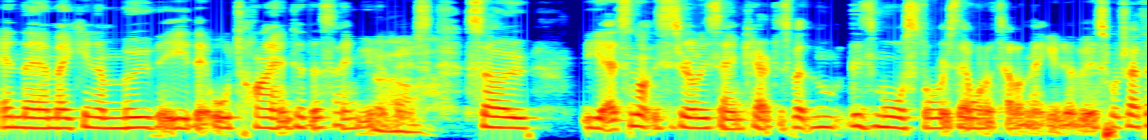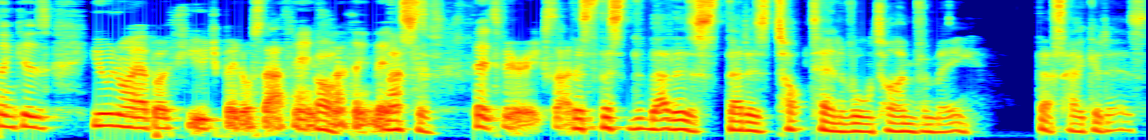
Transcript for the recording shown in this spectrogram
and they are making a movie that will tie into the same universe. Oh. So. Yeah, it's not necessarily the same characters, but there's more stories they want to tell in that universe, which I think is you and I are both huge Battlestar fans, Oh, and I think that's massive. that's very exciting. This, this, that is that is top ten of all time for me. That's how good it is.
